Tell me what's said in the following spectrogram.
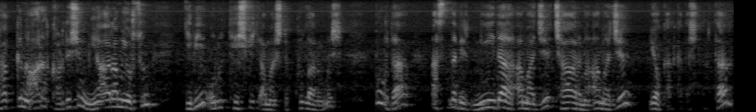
hakkını ara kardeşim niye aramıyorsun gibi onu teşvik amaçlı kullanılmış. Burada aslında bir nida amacı, çağırma amacı yok arkadaşlar. Tamam?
